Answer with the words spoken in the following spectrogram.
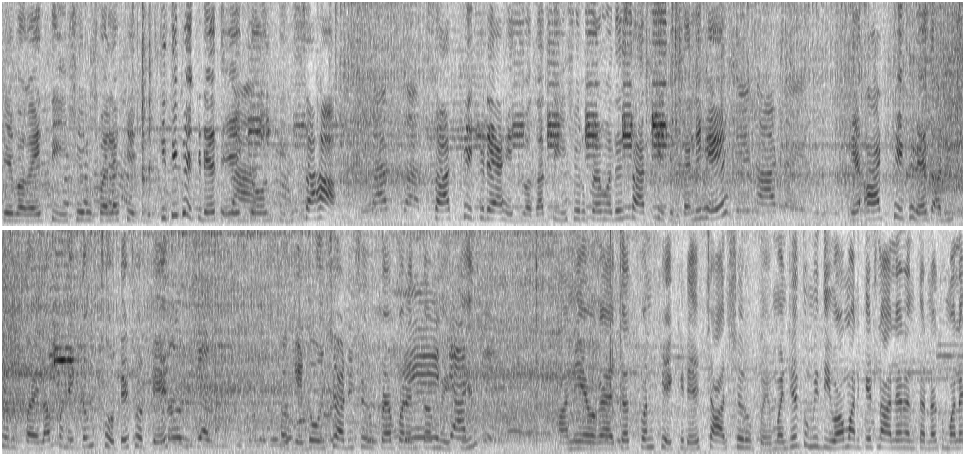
ते बघा हे तीनशे रुपयाला खेकडे. किती खेकडे आहेत? एक दोन तीन सहा. सात सात. सात खेकडे आहेत बघा. तीनशे रुपयामध्ये सात खेकडे आहेत. आणि हे? ते आठ आहे हे आठ खेकडे आहेत अडीचशे रुपयाला पण एकदम छोटे छोटे आहेत. दोनशे. ओके दोनशे अडीचशे रुपयापर्यंत हे मिळतील. चारशे. आणि हे बघा याच्यात पण खेकडे आहेत चारशे रुपये. म्हणजे तुम्ही दिवा मार्केटला आल्यानंतर ना तुम्हाला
